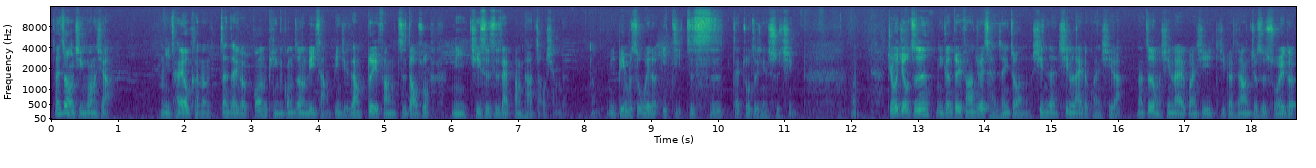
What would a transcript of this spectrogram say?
在这种情况下。你才有可能站在一个公平公正的立场，并且让对方知道说你其实是在帮他着想的啊，你并不是为了一己之私在做这件事情。久而久之，你跟对方就会产生一种信任、信赖的关系啦。那这种信赖的关系，基本上就是所谓的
